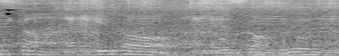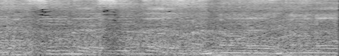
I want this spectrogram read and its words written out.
Let's go, gotta get on. Let's go, good, that's so much, so much. No, no, no.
